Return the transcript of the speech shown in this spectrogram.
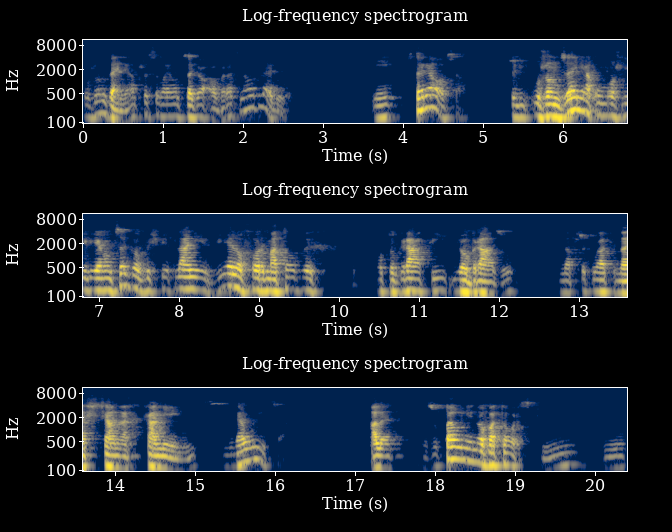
urządzenia przesyłającego obraz na odległość. I stereosa, czyli urządzenia umożliwiającego wyświetlanie wieloformatowych fotografii i obrazów, na przykład na ścianach kamienic i na ulicach. Ale zupełnie nowatorskim i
